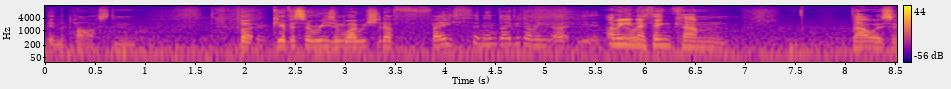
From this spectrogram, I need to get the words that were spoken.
in the past. Mm. But give us a reason why we should have faith in him, David. I mean, uh, I mean, I think um, that was a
